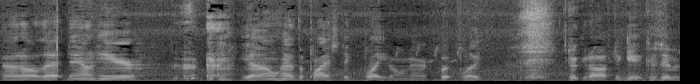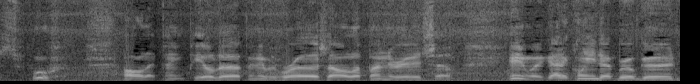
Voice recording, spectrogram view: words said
Got all that down here. yeah, I don't have the plastic plate on there, foot plate. Took it off to get, because it was, whew, all that paint peeled up and it was rust all up under it. So anyway got it cleaned up real good.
